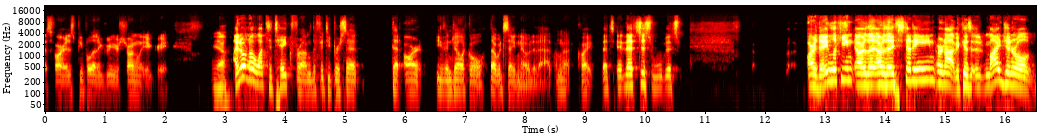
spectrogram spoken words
as far as people that agree or strongly agree. Yeah. I don't know what to take from the 50% that aren't evangelical that would say no to that. I'm not quite. That's that's just that's are they looking are they are they studying or not? Because uh, my general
